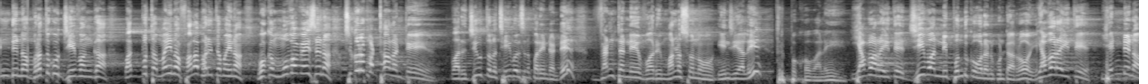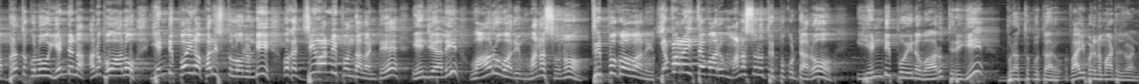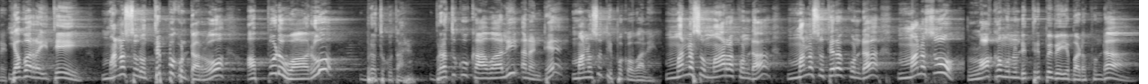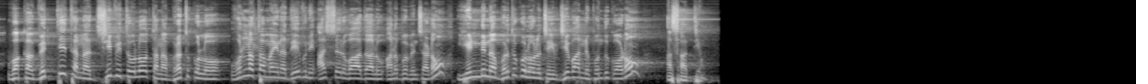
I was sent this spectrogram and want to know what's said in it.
ఎండిన బ్రతుకు జీవంగా అద్భుతమైన ఫలభరితమైన ఒక మువ వేసిన చిగురు పట్టాలంటే వారి జీవితంలో చేయవలసిన పని ఏంటంటే వెంటనే వారి మనసును ఏం చేయాలి? పొందుకోవాలి ఎవరైతే జీవాన్ని పొందుకోవాలనుకుంటారో ఎవరైతే ఎండిన బ్రతుకులు ఎండిన అనుభవాలు ఎండిపోయిన పరిస్థితుల్లో నుండి ఒక జీవాన్ని పొందాలంటే ఏం చేయాలి? వారు వారి మనస్సును త్రిప్పుకోవాలి. ఎవరైతే వారు మనస్సును త్రిప్పుకుంటారో ఎండిపోయిన వారు తిరిగి బ్రతుకుతారు. రాయబడిన మాట చూడండి. ఎవరైతే మనసును త్రిప్పుకుంటారో అప్పుడు వారు బ్రతుకుతారు. బ్రతుకు కావాలి అని అంటే మనసు తిప్పుకోవాలి. మనసు మారకుండా మనసు తిరగకుండా మనసు లోకము నుండి త్రిప్పివేయబడకుండా ఒక వ్యక్తి తన జీవితంలో తన బ్రతుకులో ఉన్నతమైన దేవుని ఆశీర్వాదాలు అనుభవించడం ఎండిన బ్రతుకులో నుంచి జీవాన్ని పొందుకోవడం అసాధ్యం.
